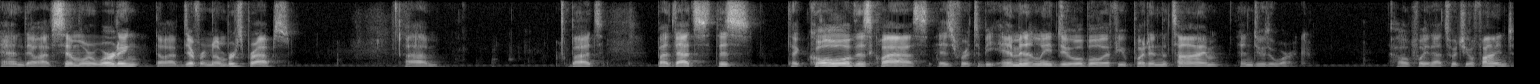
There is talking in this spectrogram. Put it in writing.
And they'll have similar wording, they'll have different numbers perhaps. Um, but but that's this the goal of this class is for it to be eminently doable if you put in the time and do the work. Hopefully that's what you'll find.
